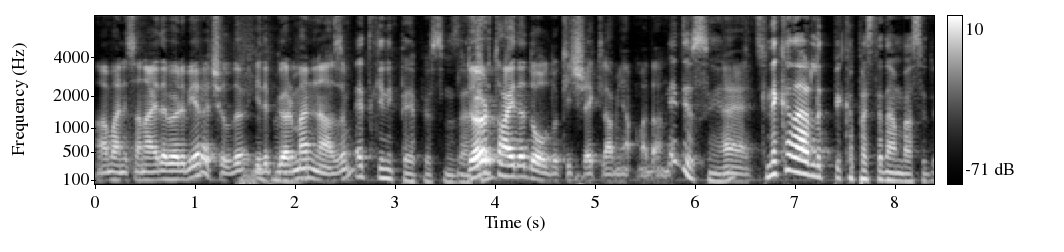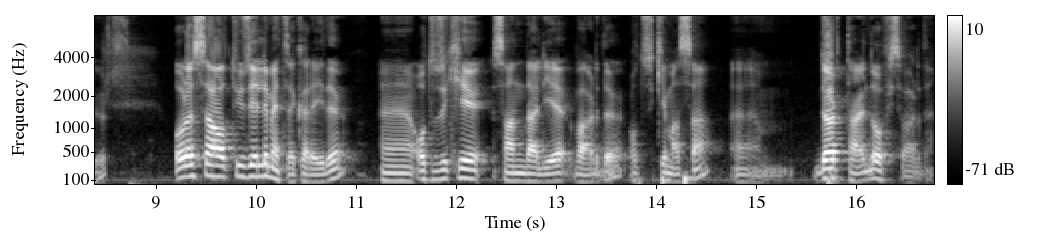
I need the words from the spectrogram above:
Ama hani sanayide böyle bir yer açıldı. Gidip görmen lazım. Etkinlik de yapıyorsunuz zaten. 4 ayda dolduk hiç reklam yapmadan. Ne diyorsun ya? Evet. Ne kadarlık bir kapasiteden bahsediyoruz? Orası 650 metrekareydi. Ee, 32 sandalye vardı. 32 masa. Ee, 4 tane de ofis vardı.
